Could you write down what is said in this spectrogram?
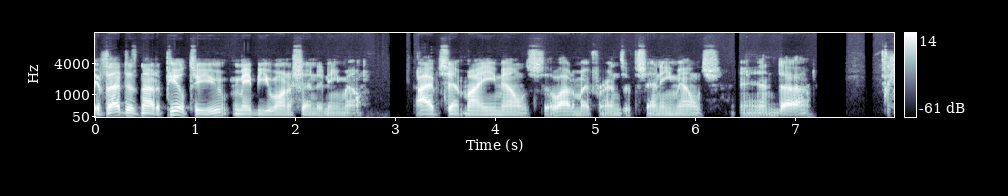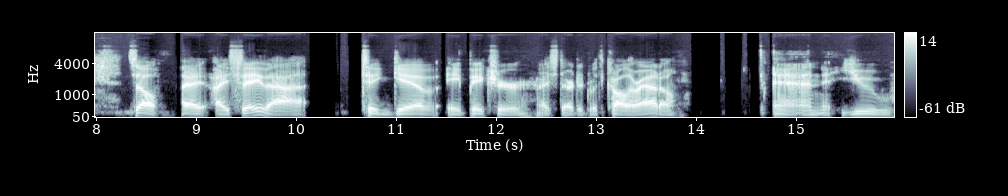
If that does not appeal to you maybe you want to send an email. I've sent my emails a lot of my friends have sent emails and uh, so I, I say that to give a picture i started with colorado and you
